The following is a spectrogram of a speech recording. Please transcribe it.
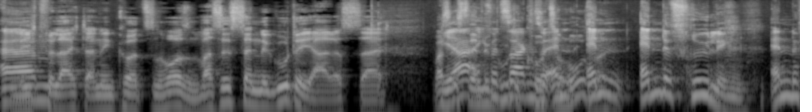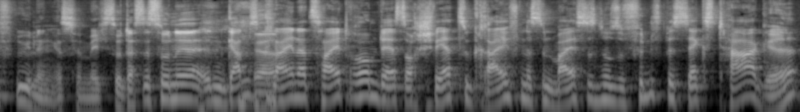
Liegt vielleicht an den kurzen Hosen. Was ist denn eine gute Jahreszeit? Was ja, ist denn ich würde sagen, so en, en, Ende Frühling. Ende Frühling ist für mich so. Das ist so eine, ein ganz Ja. kleiner Zeitraum, der ist auch schwer zu greifen. Das sind meistens nur so fünf bis sechs Tage.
